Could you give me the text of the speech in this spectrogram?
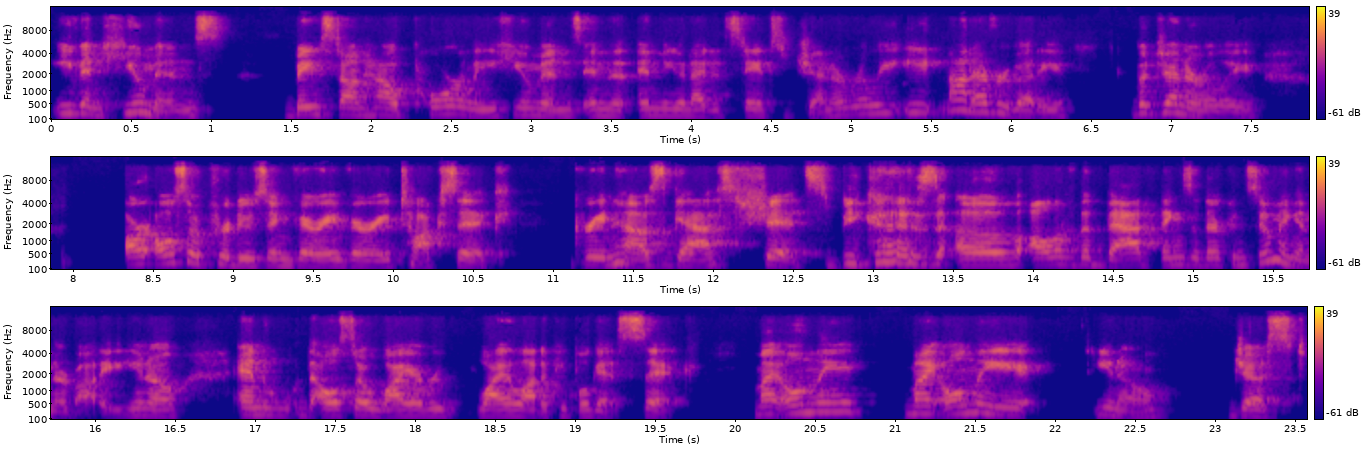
even humans based on how poorly humans in the in the united states generally eat not everybody but generally are also producing very very toxic greenhouse gas shits because of all of the bad things that they're consuming in their body you know? And also why every why a lot of people get sick. My only my only you know just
